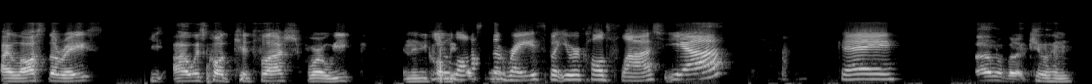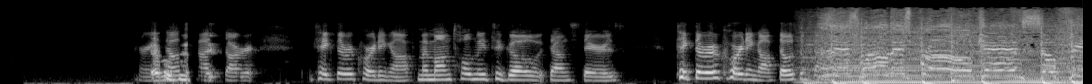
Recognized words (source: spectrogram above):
I lost the race. He, I was called Kid Flash for a week, and then he called You me. lost the race, but you were called Flash. Yeah? Okay. I'm about to kill him. All right, that was Everyone's a start. Take the recording off. My mom told me to go downstairs. Take the recording off. That was a bad this world is broken, so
